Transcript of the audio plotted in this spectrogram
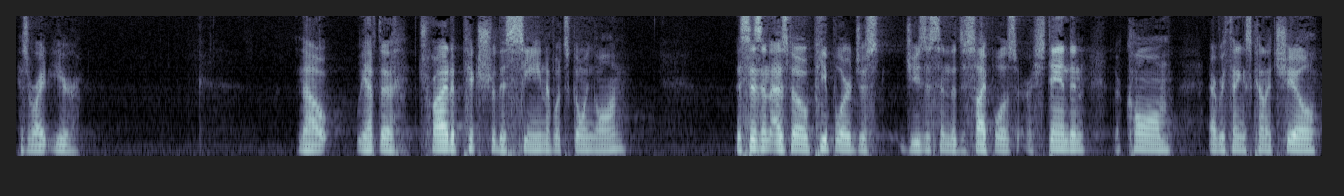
his right ear. Now, we have to try to picture the scene of what's going on. This isn't as though people are just, Jesus and the disciples are standing, they're calm, everything's kind of chill.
